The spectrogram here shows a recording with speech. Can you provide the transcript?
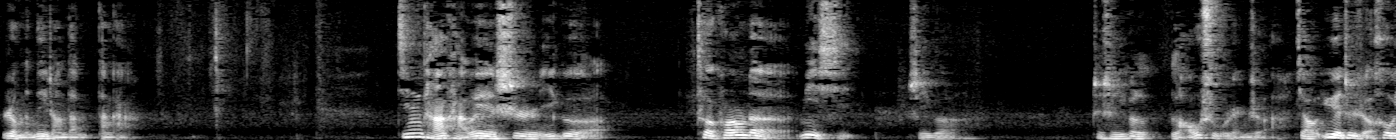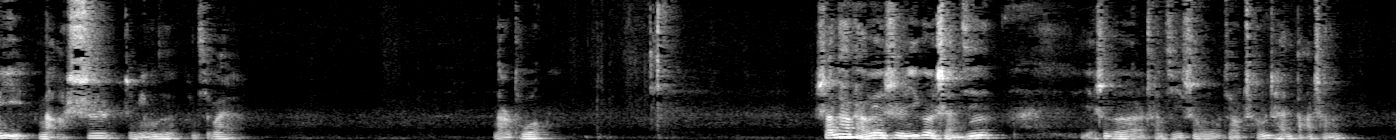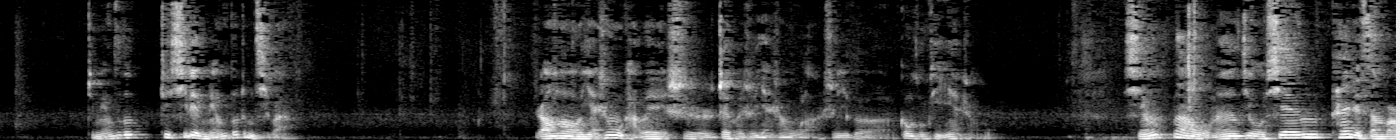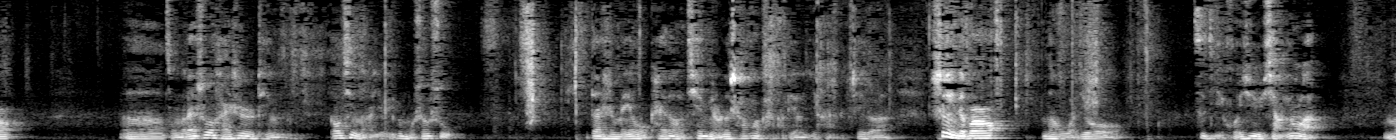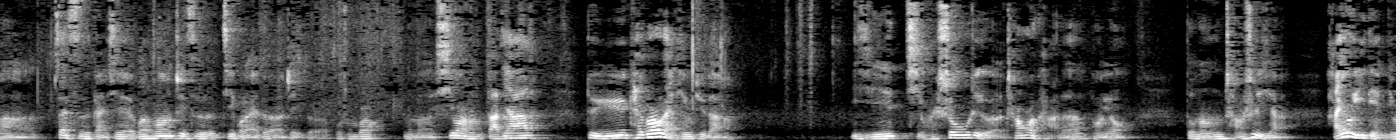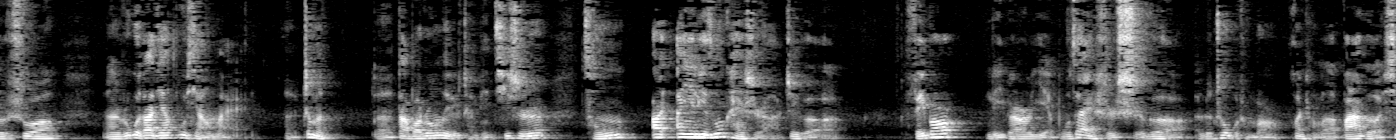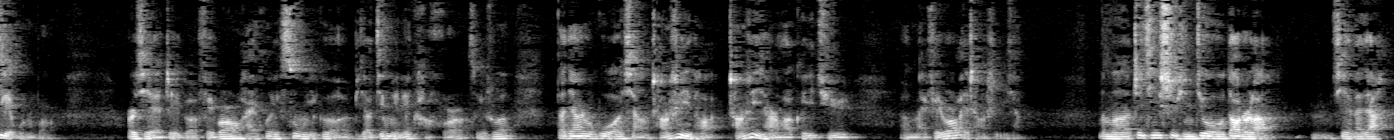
热门的一张单单卡。金卡卡位是一个特框的密玺，是一个，这是一个老鼠忍者啊，叫月智者后裔哪师，这名字很奇怪啊。哪儿托？闪卡卡位是一个闪金，也是个传奇生物，叫成禅达成。这名字都，这系列的名字都这么奇怪。然后衍生物卡位是这回是衍生物了，是一个构组体衍生物。行，那我们就先开这三包。嗯，总的来说还是挺高兴的，有一个母生树。但是没有开到签名的插画卡，比较遗憾。这个剩下的包，那我就自己回去享用了。那么再次感谢官方这次寄过来的这个补充包。那么希望大家对于开包感兴趣的，以及喜欢收这个插画卡的朋友，都能尝试一下。还有一点就是说，嗯，如果大家不想买呃这么呃大包装的这个产品，其实。从暗暗夜猎踪开始啊，这个肥包里边也不再是十个轮抽补充包，换成了八个系列补充包，而且这个肥包还会送一个比较精美的卡盒。所以说，大家如果想尝试一套尝试一下的话，可以去呃买肥包来尝试一下。那么这期视频就到这了，嗯，谢谢大家。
